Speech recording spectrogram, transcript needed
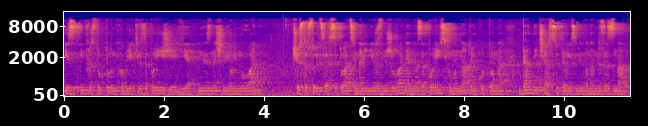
із інфраструктурних об'єктів Запоріжжя. Є незначні руйнування. Що стосується ситуації на лінії розмежування на запорізькому напрямку, то на даний час суттєвих змін вона не зазнала.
